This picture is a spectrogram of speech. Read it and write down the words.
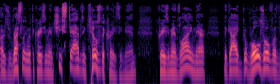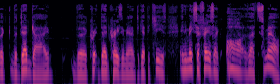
is wrestling with the crazy man. She stabs and kills the crazy man. The crazy man's lying there. The guy rolls over the the dead guy, the dead crazy man, to get the keys, and he makes a face like, "Oh, that smell!"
